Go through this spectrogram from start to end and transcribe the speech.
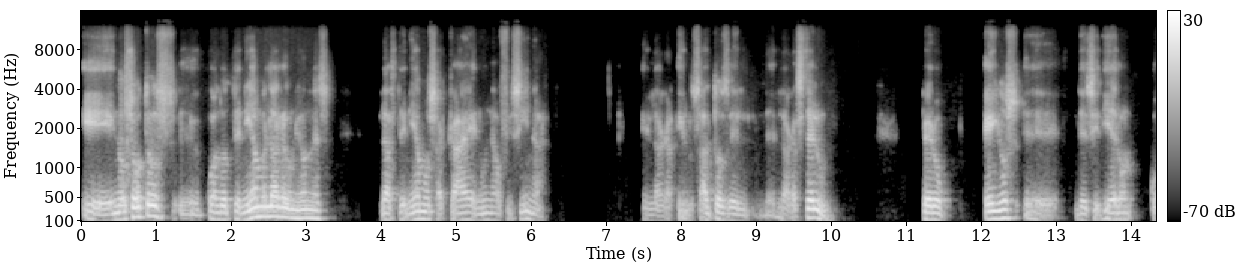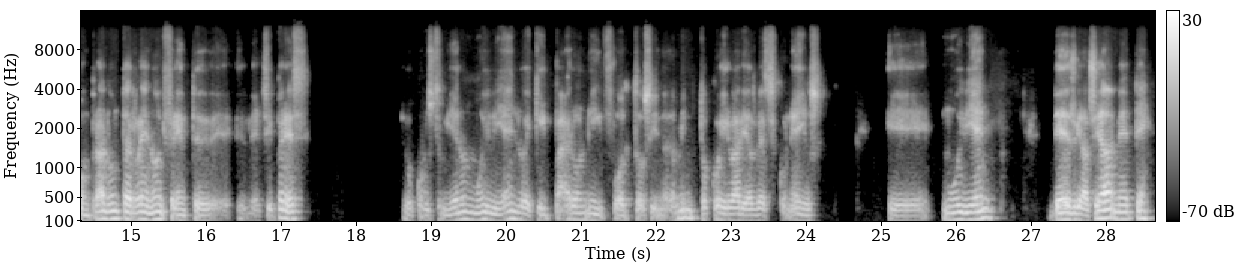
Y nosotros, eh, cuando teníamos las reuniones, las teníamos acá en una oficina en, los altos del, de la Gastelum. Pero ellos eh, decidieron comprar un terreno enfrente del ciprés, lo construyeron muy bien, lo equiparon y fotos, y a mí me tocó ir varias veces con ellos. Eh, muy bien. Desgraciadamente,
